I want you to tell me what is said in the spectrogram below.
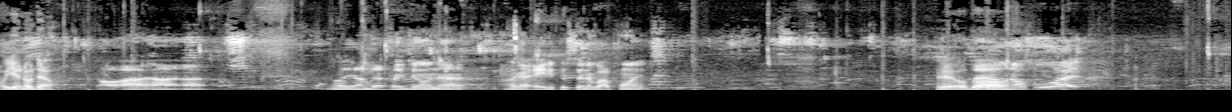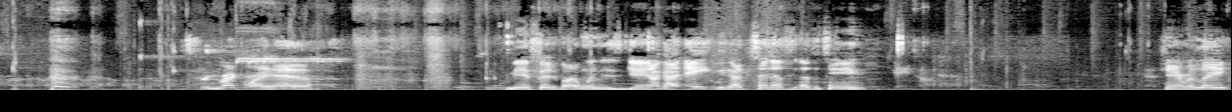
Oh yeah, no doubt. Oh, alright, alright, alright. Oh yeah, I'm definitely doing that. I got 80% of our points. Hell I don't no. know for what. Free rec right here. Me and Fitch about to win this game. I got eight. We got ten as, as a team. Can't relate.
